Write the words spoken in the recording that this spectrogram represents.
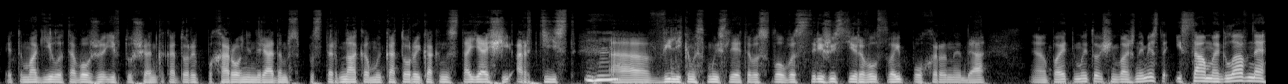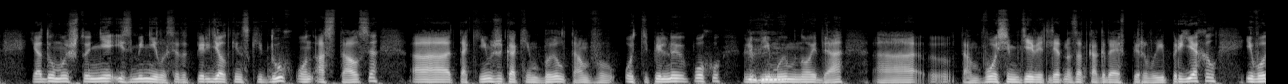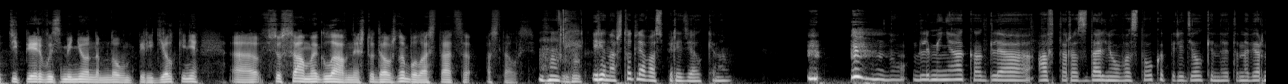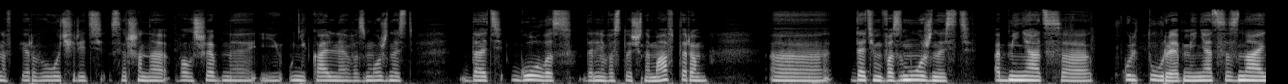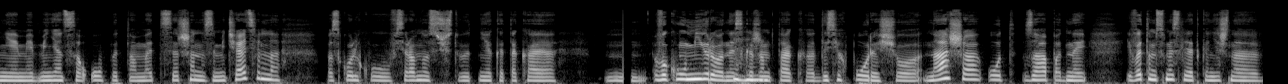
это могила того же Евтушенко, который похоронен рядом с Пастернаком и который, как настоящий артист, mm-hmm. в великом смысле этого слова, срежиссировал свои похороны, да, поэтому это очень важное место. И самое главное, я думаю, что не изменилось. Этот переделкинский дух, он остался а, таким же, каким был там в оттепельную эпоху, любимую mm-hmm. мной, да, а, там 8-9 лет назад, когда я впервые приехал. И вот теперь в измененном новом Переделкине а, все самое главное, что должно было остаться, осталось. Mm-hmm. Mm-hmm. Ирина, а что для вас Переделкино? Ну, для меня, как для автора с Дальнего Востока, Переделкина, это, наверное, в первую очередь совершенно волшебная и уникальная возможность дать голос дальневосточным авторам, э, дать им возможность обменяться культурой, обменяться знаниями, обменяться опытом. Это совершенно замечательно, поскольку все равно существует некая такая вакуумированная, mm-hmm. скажем так, до сих пор еще наша от западной. И в этом смысле это, конечно,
